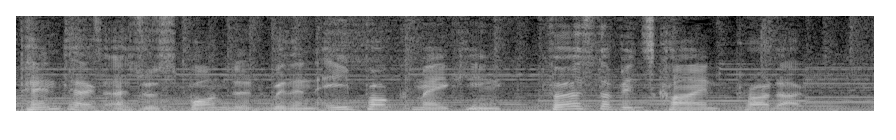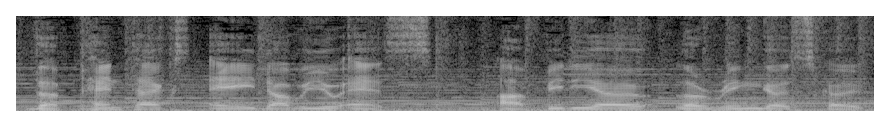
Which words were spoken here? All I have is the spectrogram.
Pentax has responded with an epoch-making, first-of-its-kind product, the Pentax AWS, a video laryngoscope.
